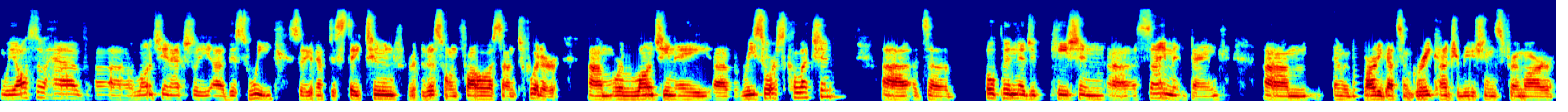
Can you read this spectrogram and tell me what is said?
we also have uh, launching actually uh, this week, so you have to stay tuned for this one. Follow us on Twitter. Um, we're launching a, a uh, resource collection. Uh, it's a open education uh, assignment bank, um, and we've already got some great contributions from our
